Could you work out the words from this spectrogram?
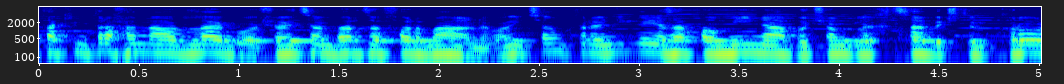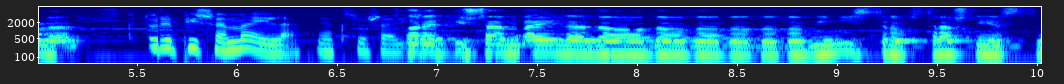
takim trochę na odległość, ojcem bardzo formalnym, ojcem, który nigdy nie zapomina, bo ciągle chce być tym królem. Który pisze maile, jak słyszeliśmy. Który pisze maile do, do, do, do, do, ministrów, strasznie jest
